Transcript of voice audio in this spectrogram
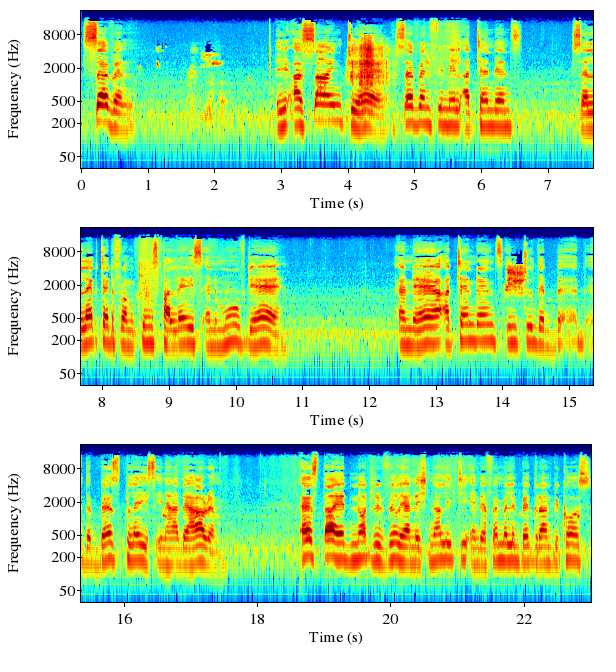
seven. He assigned to her seven female attendants selected from King's Palace and moved her and her attendants into the, the best place in her, the harem. Esther had not revealed her nationality and her family background because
